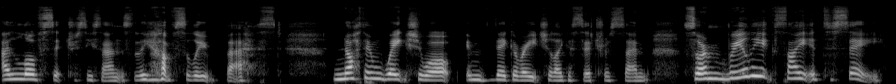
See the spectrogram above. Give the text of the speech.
I love citrusy scents, they're the absolute best. Nothing wakes you up, invigorates you like a citrus scent. So I'm really excited to see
